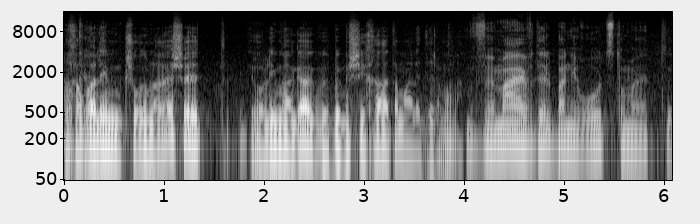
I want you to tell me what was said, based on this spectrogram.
אוקיי. החבלים קשורים לרשת, עולים מהגג, ובמשיכה אתה מעלה את זה למעלה. ומה ההבדל בנראות? זאת אומרת... אה,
